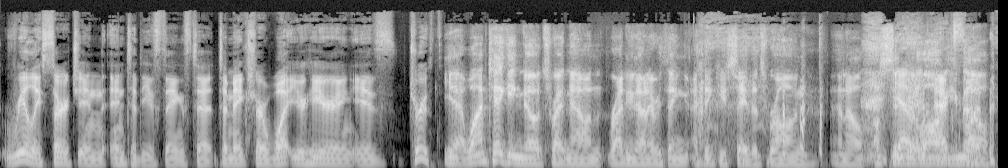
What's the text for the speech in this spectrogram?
really search in into these things to to make sure what you're hearing is truth. Yeah, well, I'm taking notes right now and writing down everything I think you say that's wrong, and I'll I'll send yeah, you a long excellent. email.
